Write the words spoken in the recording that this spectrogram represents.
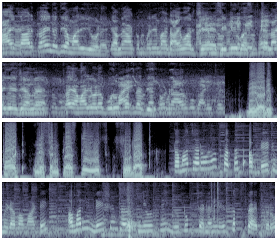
આઈ કાર્ડ કંઈ નથી અમારી જોડે કે અમે આ કંપનીમાં ડ્રાઈવર છે સિટી બસ ચલાવીએ છીએ અમે. કંઈ અમારી જોડે પ્રૂફ જ નથી. Bureau report nation plus news Surat. સમાચારોના સતત અપડેટ મેળવવા માટે અમારી નેશન પ્લસ ન્યૂઝની યુટ્યુબ ચેનલને સબસ્ક્રાઇબ કરો.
